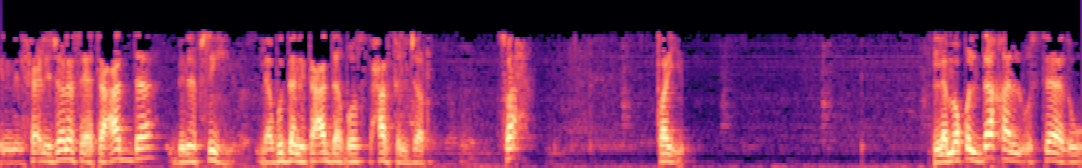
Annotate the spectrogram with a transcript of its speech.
أن الفعل جلس يتعدى بنفسه. لابد أن يتعدى بواسطة حرف الجر. صح؟ طيب. لما قل دخل الأستاذ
